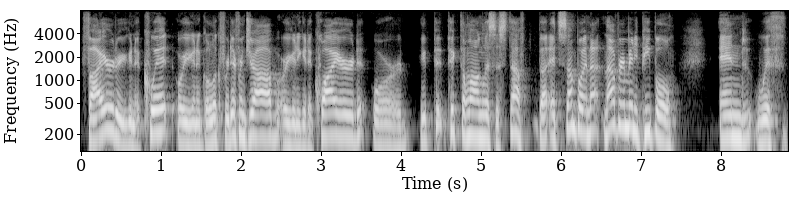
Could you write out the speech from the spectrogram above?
fired, or you're going to quit, or you're going to go look for a different job, or you're going to get acquired, or you pick the long list of stuff. But at some point, not, not very many people end with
